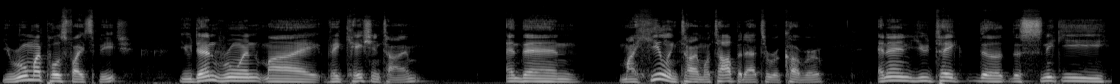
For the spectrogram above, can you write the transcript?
You ruin my post fight speech. You then ruin my vacation time and then my healing time on top of that to recover. And then you take the the sneaky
